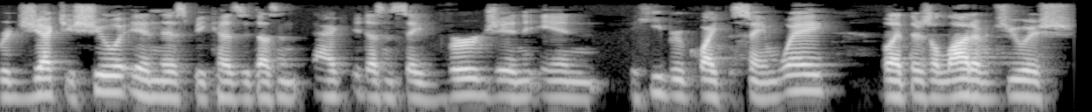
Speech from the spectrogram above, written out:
reject Yeshua in this because it doesn't act, it doesn't say virgin in the Hebrew quite the same way, but there's a lot of Jewish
